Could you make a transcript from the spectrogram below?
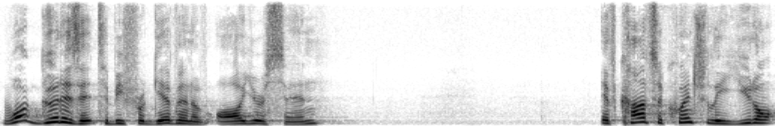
what good is it to be forgiven of all your sin if consequentially you don't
